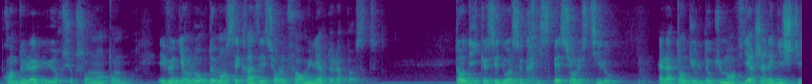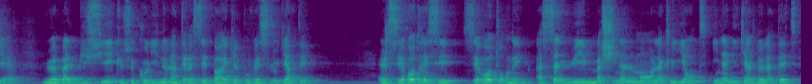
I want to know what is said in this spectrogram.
prendre de l'allure sur son menton et venir lourdement s'écraser sur le formulaire de la poste. Tandis que ses doigts se crispaient sur le stylo, elle a tendu le document vierge à la guichetière, lui a balbutié que ce colis ne l'intéressait pas et qu'elle pouvait se le garder. Elle s'est redressée, s'est retournée, a salué machinalement la cliente inamicale de la tête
